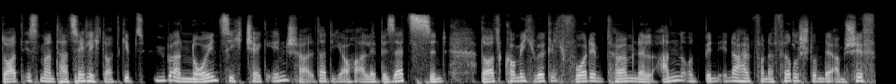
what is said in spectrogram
Dort ist man tatsächlich, dort gibt's über 90 Check-in-Schalter, die auch alle besetzt sind. Dort komme ich wirklich vor dem Terminal an und bin innerhalb von einer Viertelstunde am Schiff,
